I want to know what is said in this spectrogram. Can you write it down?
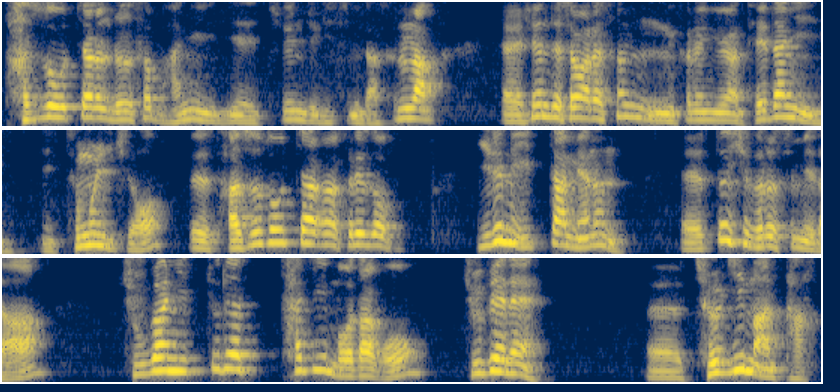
다섯 오자를 넣어서 많이 예, 지은 적이 있습니다. 그러나 현대 생활에서는 그런 경우가 대단히 드물죠. 그래서 다수도자가 그래도 이름이 있다면은 뜻이 그렇습니다. 주관이 뚜렷하지 못하고 주변에 적이 많다.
